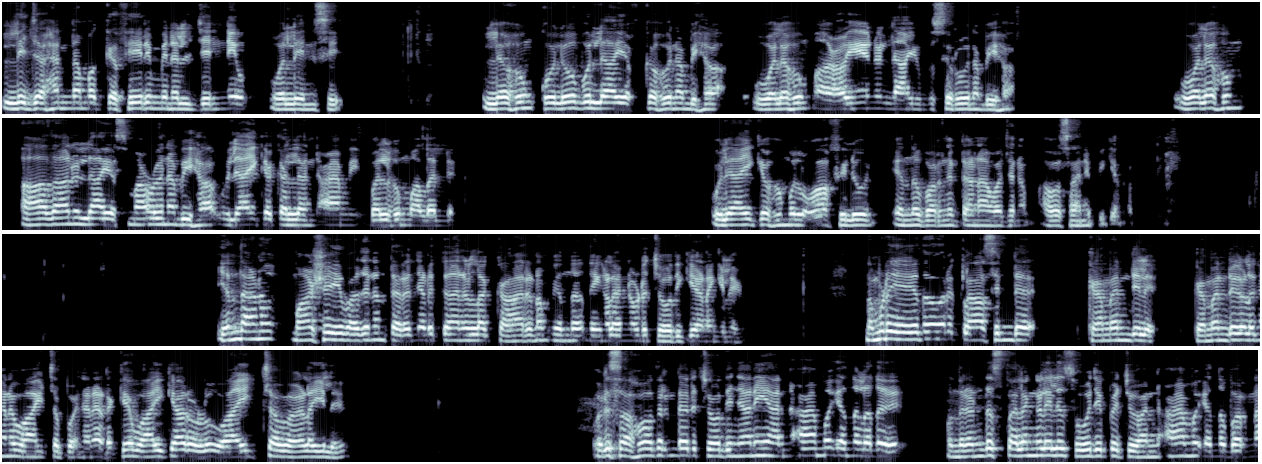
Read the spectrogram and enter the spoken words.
ലി ജഹന്നമ കസീരി മിനൽ ജിന്നി വൽ ഇൻസി ലഹും കുലൂബുല്ല യഫ്കഹുന ബിഹ വലഹും അഴീനുല്ല യുബ്സിറൂന ബിഹ വലഹും ആദാനുല്ല യസ്മഊന ബിഹ ഉലായിക്ക കൽ അൻആമി ബൽഹും അദല്ല ഉലായിക്ക ഹുമുൽ ഗാഫിലൂൻ എന്ന് പറഞ്ഞിട്ടാണ് ആ വചനം അവസാനിപ്പിക്കുന്നത്. എന്താണ് മാഷ ഈ വചനം തിരഞ്ഞെടുക്കാനുള്ള കാരണം എന്ന് നിങ്ങൾ എന്നോട് ചോദിക്കുകയാണെങ്കിൽ നമ്മുടെ ഏതോ ഒരു ക്ലാസിന്റെ കമന്റിൽ കമന്റുകൾ ഇങ്ങനെ വായിച്ചപ്പോൾ ഞാൻ ഇടയ്ക്കേ വായിക്കാറുള്ളൂ വായിച്ച വേളയിൽ ഒരു സഹോദരന്റെ ഒരു ചോദ്യം ഞാൻ ഈ അൻആം എന്നുള്ളത് ഒന്ന് രണ്ട് സ്ഥലങ്ങളിൽ സൂചിപ്പിച്ചു അൻആം എന്ന് പറഞ്ഞ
